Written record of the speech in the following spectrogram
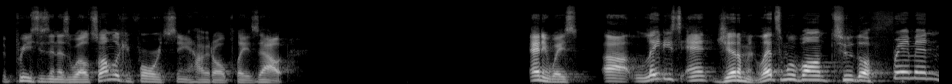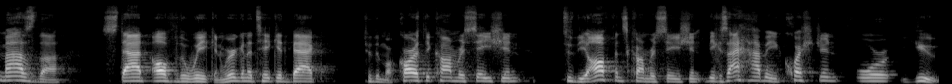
the preseason as well. So I'm looking forward to seeing how it all plays out. Anyways, uh, ladies and gentlemen, let's move on to the Freeman Mazda stat of the week. And we're going to take it back to the McCarthy conversation, to the offense conversation, because I have a question for you.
